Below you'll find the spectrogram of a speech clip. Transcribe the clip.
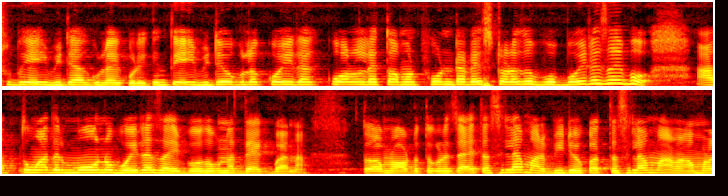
শুধু এই ভিডিওগুলোই করি, কিন্তু এই ভিডিওগুলো কইরা করলে তো আমার ফোনটার স্টোরেজও বইরা যাইবো আর তোমাদের মনও বইরা যাইবো, তোমরা দেখবা না। তো আমরা অটোতে করে যাইতেছিলাম আর ভিডিও করতেছিলাম আর আমরা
